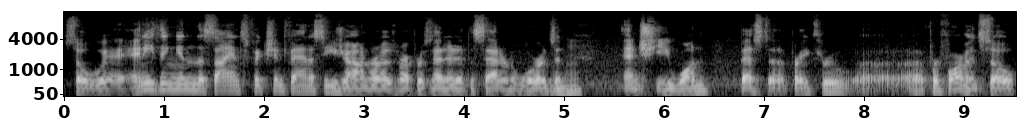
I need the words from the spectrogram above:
So uh, anything in the science fiction fantasy genre is represented at the Saturn Awards, mm-hmm. and and she won best uh, breakthrough uh, performance. So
